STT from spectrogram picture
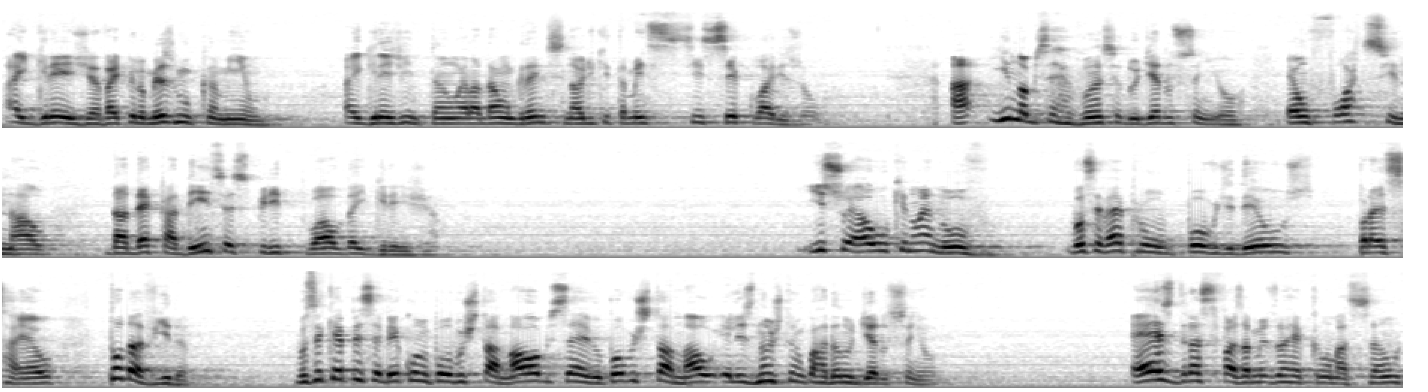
a igreja vai pelo mesmo caminho, a igreja então ela dá um grande sinal de que também se secularizou. A inobservância do dia do Senhor é um forte sinal da decadência espiritual da igreja. Isso é algo que não é novo. Você vai para o povo de Deus, para Israel, toda a vida. Você quer perceber quando o povo está mal? Observe, o povo está mal, eles não estão guardando o dia do Senhor. Esdras faz a mesma reclamação,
